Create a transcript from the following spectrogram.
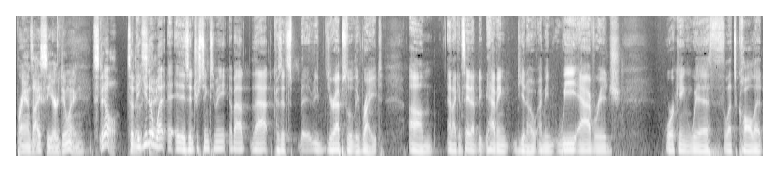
brands I see are doing still. To this you know day. what is interesting to me about that because it's you're absolutely right. Um, and I can say that having, you know, I mean, we average working with, let's call it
